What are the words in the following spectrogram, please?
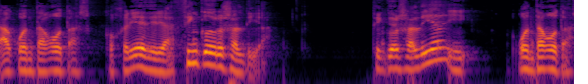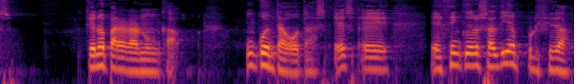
a cuentagotas. Cogería y diría 5 euros al día. 5 euros al día y cuentagotas que no parará nunca. Un cuentagotas. Es 5 eh, eh, euros al día en publicidad.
